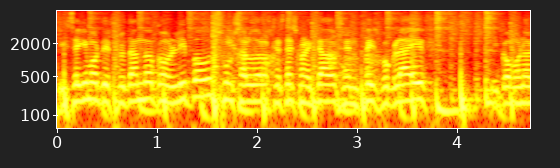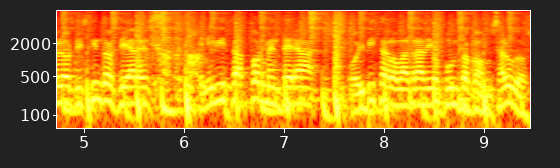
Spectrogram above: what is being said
Y seguimos disfrutando con Lipos. Un saludo a los que estáis conectados en Facebook Live y como no en los distintos diales en Ibiza, Formentera o ibizaglobalradio.com. Saludos.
